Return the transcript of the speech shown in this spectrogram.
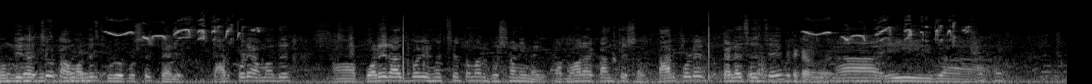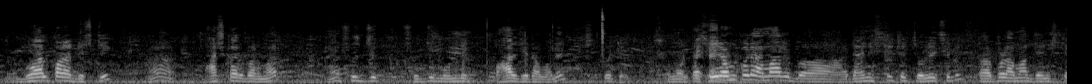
মন্দির আছে ওটা আমাদের পূর্বপুরুষের প্যালেস তারপরে আমাদের পরে রাজবাড়ি হচ্ছে তোমার গোস্বানী মারি মহারাজ কান্তেশ্বর। তারপরে প্যালেস হচ্ছে এই গোয়ালপাড়া ডিস্ট্রিক্ট হ্যাঁ ভাস্কর বর্মার হ্যাঁ সূর্য সূর্য মন্দির পাহাড় যেটা বলে ওইটাই। এরকম করে আমার ডাইনেস্টিটা চলেছিল তারপর আমার ডাইনেস্টি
